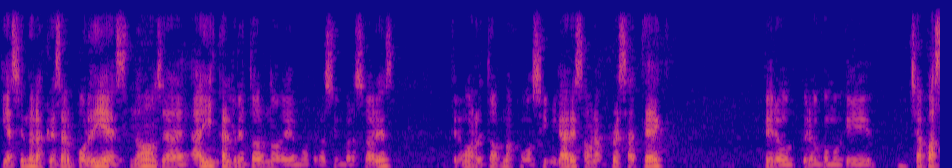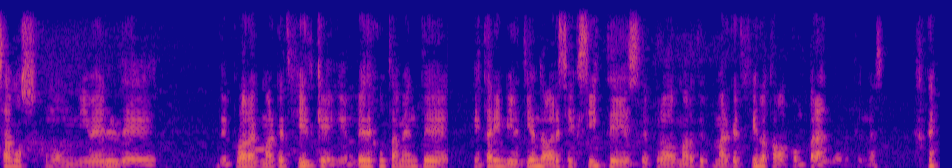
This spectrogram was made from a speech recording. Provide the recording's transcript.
y haciéndolas crecer por 10, ¿no? O sea, ahí está el retorno, digamos, de los inversores. Tenemos retornos como similares a una empresa tech, pero, pero como que ya pasamos como un nivel de, de product market fit que en vez de justamente estar invirtiendo a ver si existe ese product market fit, lo estamos comprando, ¿me entiendes?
